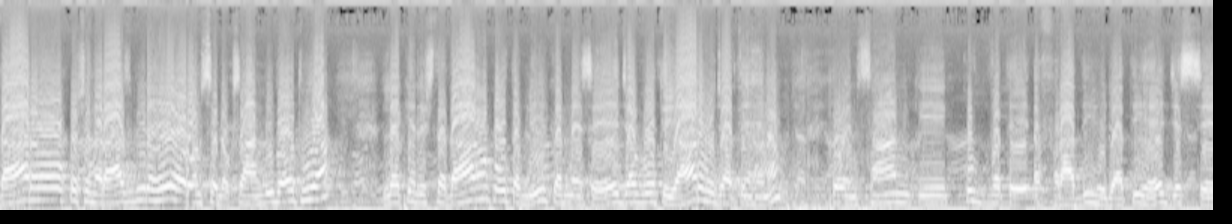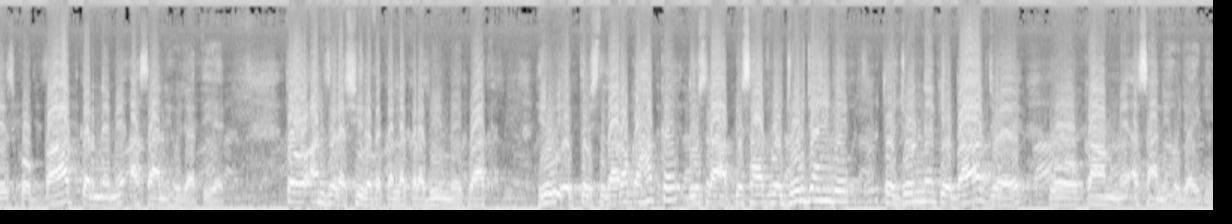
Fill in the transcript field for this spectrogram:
دار کچھ ناراض بھی رہے اور ان سے نقصان بھی بہت ہوا۔ لیکن رشتہ داروں کو تبلیغ کرنے سے جب وہ تیار ہو جاتے ہیں نا، تو انسان کی قوت افرادی ہو جاتی ہے، جس سے اس کو بات کرنے میں آسانی ہو جاتی ملتی ہے۔ تو انضر اشیرت اللہ کربین میں ایک بات یہ ایک تو رشتہ داروں کا حق ہے، دوسرا آپ کے ساتھ وہ جڑ جائیں گے۔ تو جڑنے کے بعد جو ہے وہ کام میں آسانی ہو جائے گی۔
